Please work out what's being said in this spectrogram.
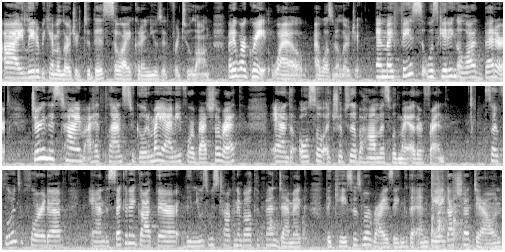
I later became allergic to this, so I couldn't use it for too long. But it worked great while I wasn't allergic. And my face was getting a lot better. During this time, I had plans to go to Miami for a bachelorette and also a trip to the Bahamas with my other friend. So I flew into Florida and the second I got there, the news was talking about the pandemic, the cases were rising, the NBA got shut down,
